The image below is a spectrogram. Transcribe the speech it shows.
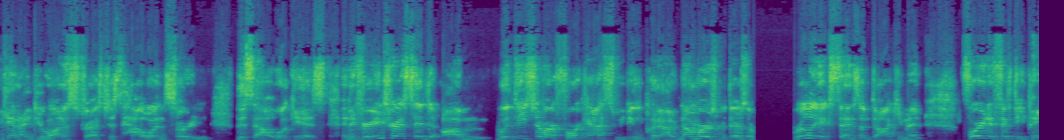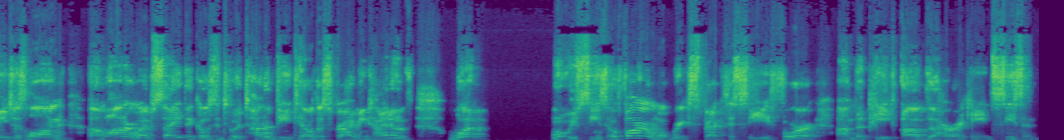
again, I do want to stress just how uncertain this outlook is. And if you're interested um, with each of our forecasts, we do put out numbers, but there's a really extensive document, 40 to 50 pages long um, on our website that goes into a ton of detail describing kind of what what we've seen so far and what we expect to see for um, the peak of the hurricane season.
